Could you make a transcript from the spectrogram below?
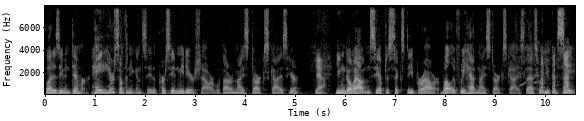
but is even dimmer. Hey, here's something you can see the Perseid meteor shower with our nice dark skies here. Yeah. You can go out and see up to 60 per hour. Well, if we had nice dark skies, that's what you could see.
